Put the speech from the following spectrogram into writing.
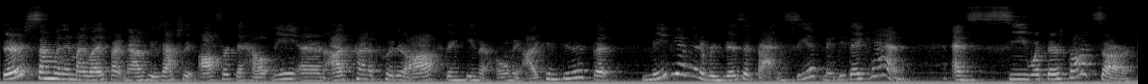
there's someone in my life right now who's actually offered to help me, and I've kind of put it off, thinking that only I can do it, but maybe I'm going to revisit that and see if maybe they can and see what their thoughts are.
